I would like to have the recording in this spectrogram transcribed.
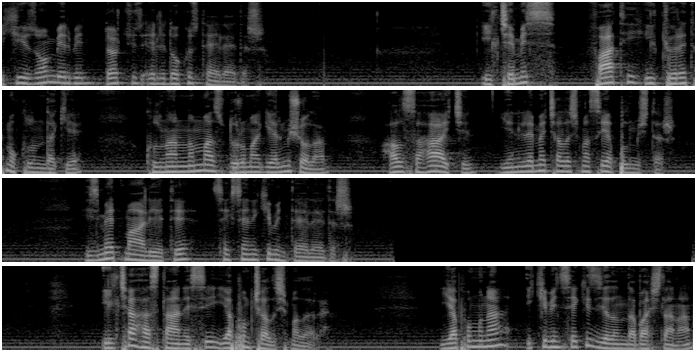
211.459 TL'dir. İlçemiz Fatih İlköğretim Okulu'ndaki kullanılmaz duruma gelmiş olan hal saha için yenileme çalışması yapılmıştır. Hizmet maliyeti 82.000 TL'dir. İlçe Hastanesi yapım çalışmaları Yapımına 2008 yılında başlanan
